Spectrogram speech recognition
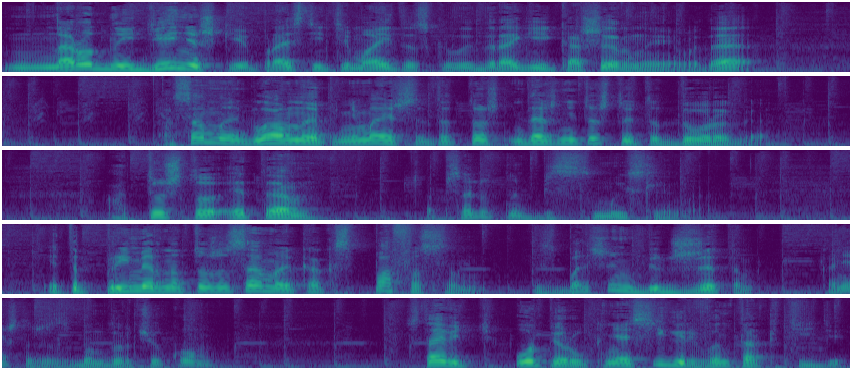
народные денежки, простите мои, так сказать, дорогие, кошерные, вы, да? А самое главное, понимаешь, это то, что, даже не то, что это дорого, а то, что это абсолютно бессмысленно. Это примерно то же самое, как с пафосом и с большим бюджетом, конечно же, с Бондарчуком, ставить оперу «Князь Игорь» в Антарктиде.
